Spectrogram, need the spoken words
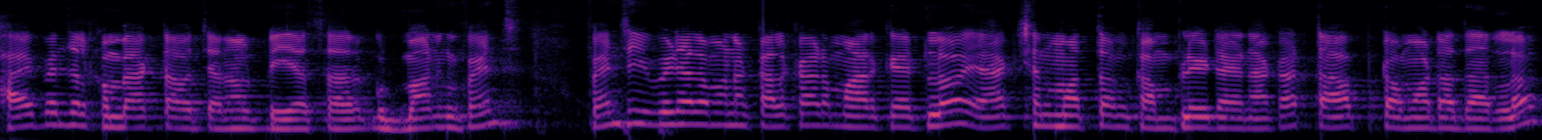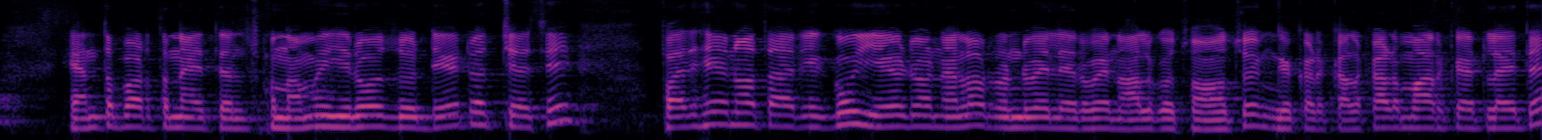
Hi friends welcome back to our channel PSR good morning friends friends ఈ వీడియోలో మనం కలకాడ మార్కెట్లో యాక్షన్ మొత్తం కంప్లీట్ అయినాక టాప్ టమాటా ధరలు ఎంత పడుతున్నాయో తెలుసుకుందాము. ఈరోజు డేట్ వచ్చేసి పదిహేనో తారీఖు ఏడో నెల రెండు వేల ఇరవై నాలుగో సంవత్సరం. ఇంక ఇక్కడ కలకాడ మార్కెట్లో అయితే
